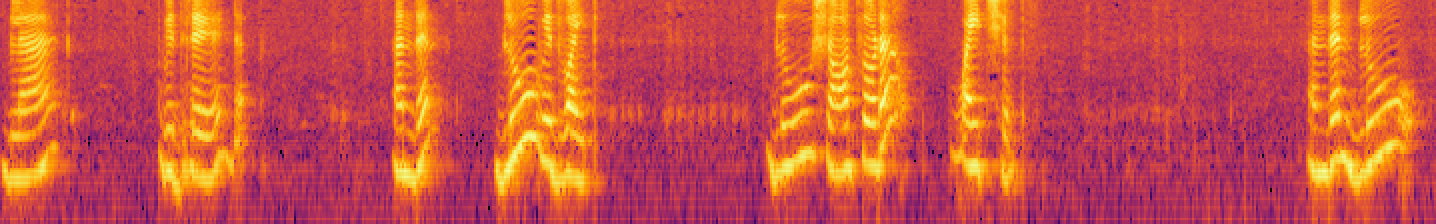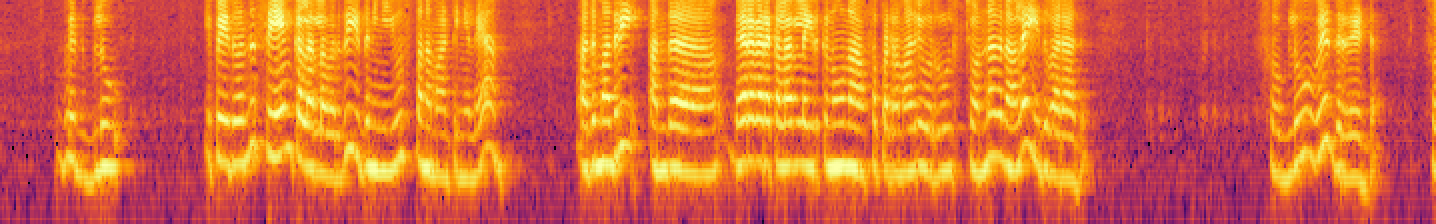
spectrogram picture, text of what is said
black with red and then blue with white blue shorts oda white shirt and then blue with blue இப்போ இது வந்து சேம் கலர்ல வருது இது நீங்கள் யூஸ் பண்ண மாட்டீங்க இல்லையா அது மாதிரி அந்த வேற வேற கலர்ல இருக்கணும்னு ஆசைப்படுற மாதிரி ஒரு ரூல்ஸ் சொன்னதுனால இது வராது. So blue with red so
